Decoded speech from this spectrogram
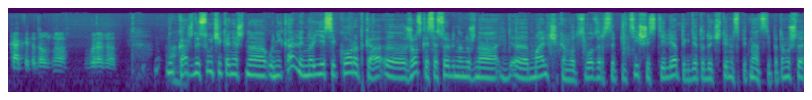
как это должно выражаться? Ну, ага. каждый случай, конечно, уникальный, но если коротко, э, жесткость особенно нужна э, мальчикам вот с возраста 5-6 лет и где-то до 14-15, потому что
